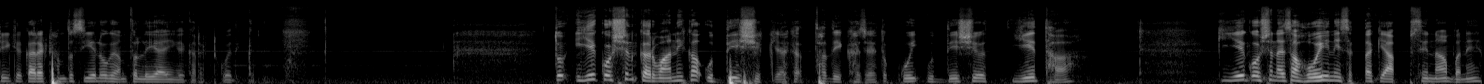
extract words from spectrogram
ठीक है करेक्ट हम तो सी ए लोग हैं, हम तो ले आएँगे करेक्ट कोई दिक्कत नहीं। तो ये क्वेश्चन करवाने का उद्देश्य क्या था देखा जाए तो कोई उद्देश्य ये था कि ये क्वेश्चन ऐसा हो ही नहीं सकता कि आपसे ना बने,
